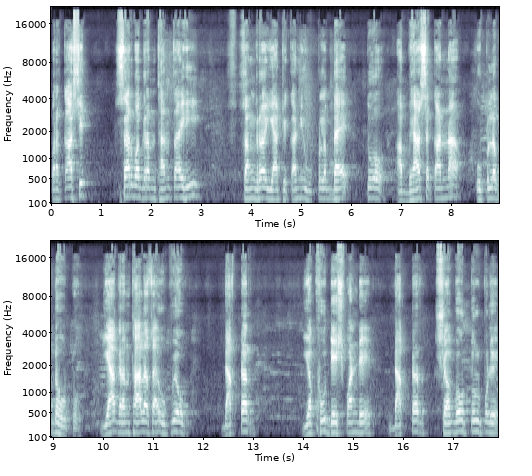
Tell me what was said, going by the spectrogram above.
प्रकाशित सर्व ग्रंथांचाही संग्रह या ठिकाणी उपलब्ध आहे. तो अभ्यासकांना उपलब्ध होतो. या ग्रंथालयाचा उपयोग डॉक्टर यखू देशपांडे डॉक्टर शगो तुलपुडे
